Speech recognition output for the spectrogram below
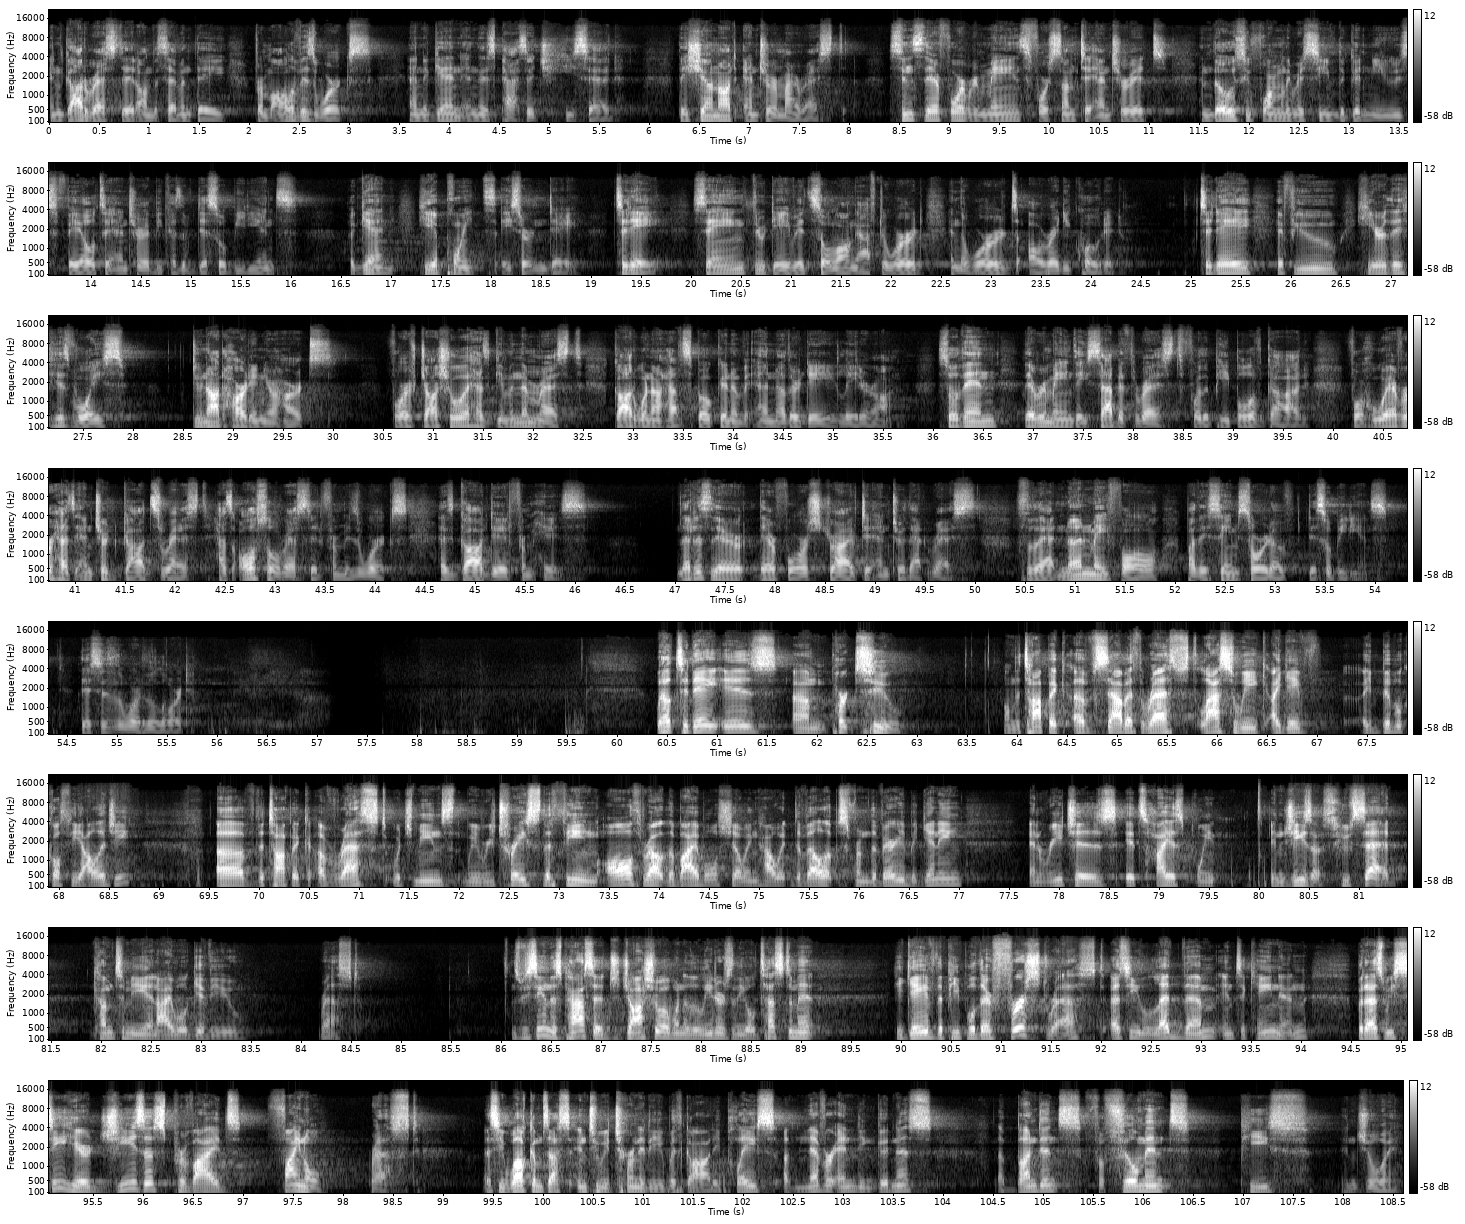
And God rested on the seventh day from all of his works. And again in this passage, he said, They shall not enter my rest. Since therefore it remains for some to enter it, and those who formerly received the good news fail to enter it because of disobedience, again, he appoints a certain day, today, saying through David so long afterward in the words already quoted. Today, if you hear the, his voice, do not harden your hearts. For if Joshua has given them rest, God would not have spoken of another day later on. So then, there remains a Sabbath rest for the people of God. For whoever has entered God's rest has also rested from his works, as God did from his. Let us there, therefore strive to enter that rest, so that none may fall by the same sort of disobedience. This is the word of the Lord. Well, today is um, part two on the topic of Sabbath rest. Last week, I gave a biblical theology of the topic of rest, which means we retrace the theme all throughout the Bible, showing how it develops from the very beginning and reaches its highest point in Jesus, who said, Come to me and I will give you rest. As we see in this passage, Joshua, one of the leaders of the Old Testament, he gave the people their first rest as he led them into Canaan. But as we see here, Jesus provides final rest as he welcomes us into eternity with God, a place of never ending goodness, abundance, fulfillment, peace, and joy.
